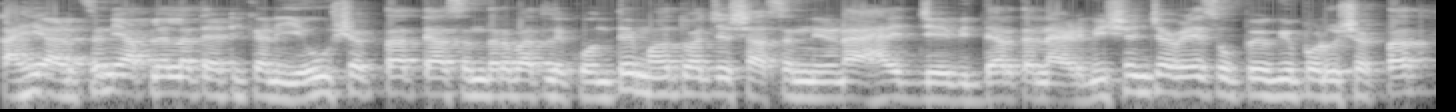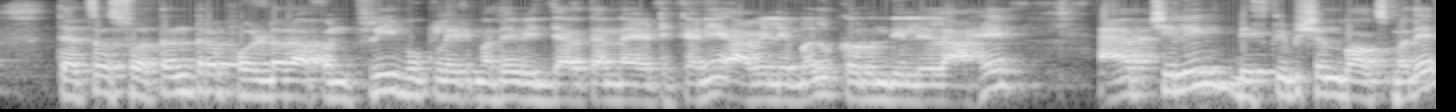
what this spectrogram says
काही अडचणी आपल्याला त्या ठिकाणी येऊ शकतात. त्या संदर्भातले कोणते महत्त्वाचे शासन निर्णय आहेत जे विद्यार्थ्यांना ऍडमिशनच्या वेळेस उपयोगी पडू शकतात त्याचं स्वतंत्र फोल्डर आपण फ्री बुकलेटमध्ये विद्यार्थ्यांना या ठिकाणी अवेलेबल करून दिलेलं आहे. ॲपची लिंक डिस्क्रिप्शन बॉक्समध्ये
